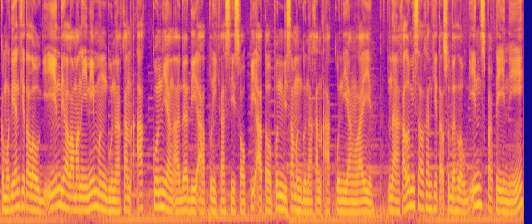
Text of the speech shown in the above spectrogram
Kemudian kita login di halaman ini menggunakan akun yang ada di aplikasi Shopee ataupun bisa menggunakan akun yang lain. Nah, kalau misalkan kita sudah login seperti ini,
